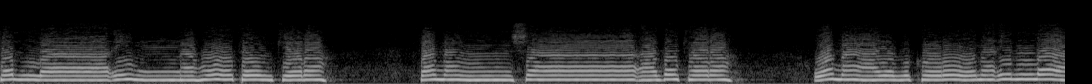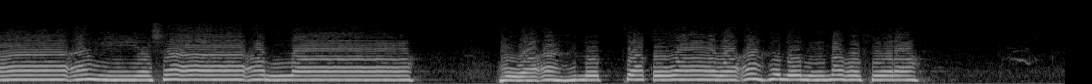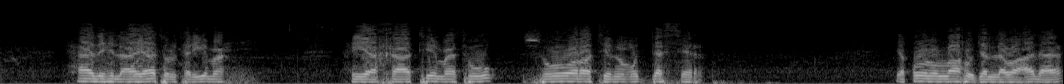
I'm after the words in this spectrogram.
كلا إنه تذكرة فمن شاء ذكره وما يذكرون إلا أن يشاء الله هو أهل التقوى وأهل المغفرة هذه الآيات الكريمة هي خاتمة سورة المدثر. يقول الله جل وعلا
